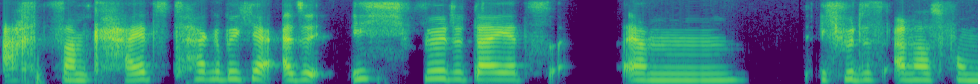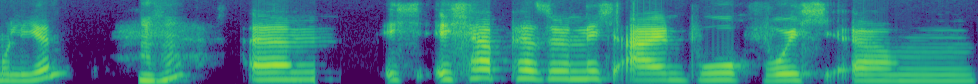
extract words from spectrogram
Achtsamkeitstagebücher, also ich würde da jetzt, ähm, ich würde es anders formulieren. Mhm. Ähm, ich ich habe persönlich ein Buch, wo ich ähm,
